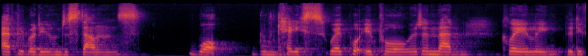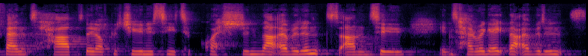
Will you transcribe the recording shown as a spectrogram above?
everybody understands what the case we're putting forward. And then clearly the defence have the opportunity to question that evidence and to interrogate that evidence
